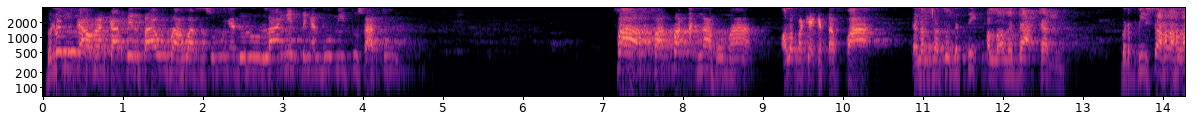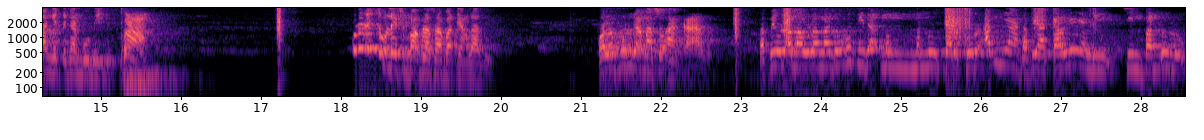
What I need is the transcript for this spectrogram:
Belumkah orang kafir tahu bahwa sesungguhnya dulu langit dengan bumi itu satu? Fa fataknahuma. Allah pakai kata fa. Dalam satu detik Allah ledakkan. Berpisahlah langit dengan bumi itu. Bam ditulis 14 abad yang lalu. Walaupun nggak masuk akal, tapi ulama-ulama dulu tidak menukar Qurannya, tapi akalnya yang disimpan dulu.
